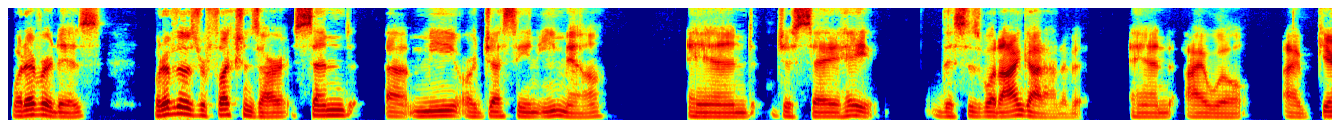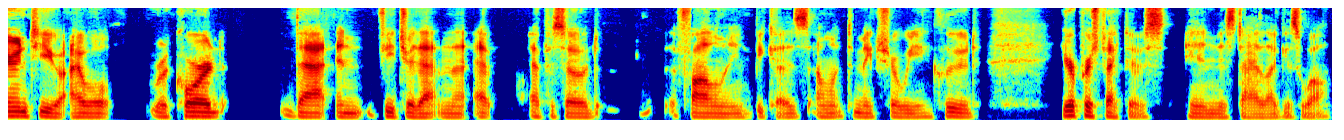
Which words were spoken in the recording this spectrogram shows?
whatever it is, whatever those reflections are, send uh, me or Jesse an email and just say, hey, this is what I got out of it. And I will, I guarantee you, I will record that and feature that in the ep- episode following because I want to make sure we include your perspectives in this dialogue as well.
